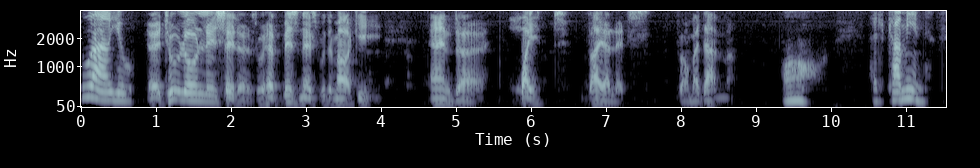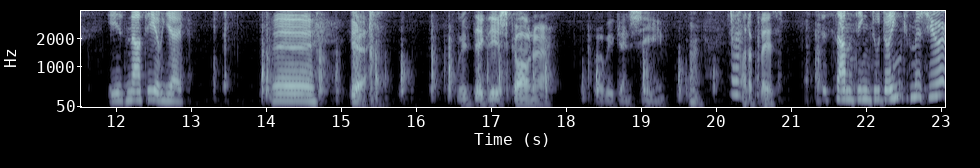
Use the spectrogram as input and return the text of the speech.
Who are you? Uh, two lonely sailors who have business with the Marquis. And uh, white violets for Madame. Oh, I'll come in. He's not here yet. Uh, here. We'll take this corner where we can see. him. What a place. Something to drink, monsieur?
